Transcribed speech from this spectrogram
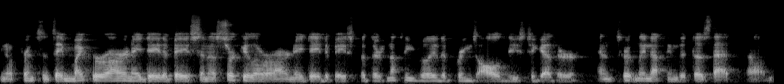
you know, for instance, a microRNA database and a circular RNA database, but there's nothing really that brings all of these together, and certainly nothing that does that um,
